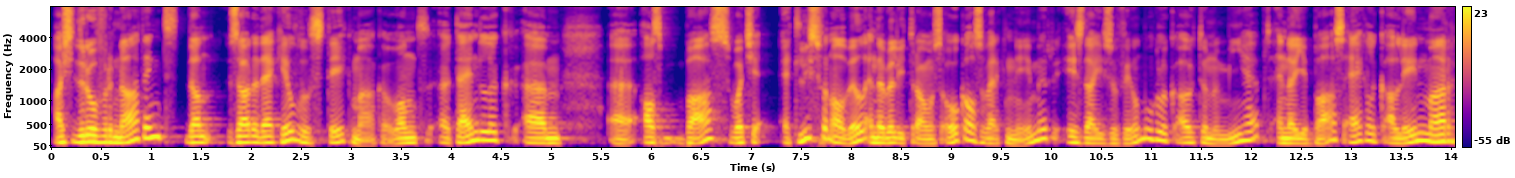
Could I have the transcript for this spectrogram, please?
als je erover nadenkt, dan zou dat eigenlijk heel veel steek maken. Want uiteindelijk, um, uh, als baas, wat je het liefst van al wil, en dat wil je trouwens ook als werknemer, is dat je zoveel mogelijk autonomie hebt en dat je baas eigenlijk alleen maar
